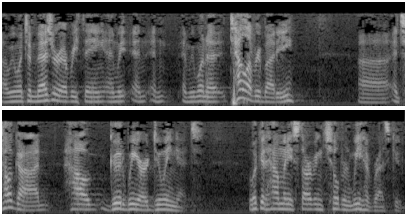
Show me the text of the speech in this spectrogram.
Uh, we want to measure everything, and we and and and we want to tell everybody uh, and tell God how good we are doing it. Look at how many starving children we have rescued.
